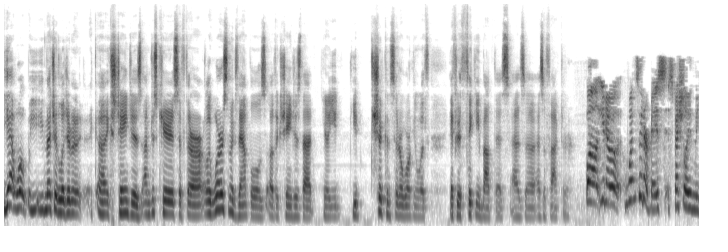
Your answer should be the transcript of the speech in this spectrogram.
yeah, well, you mentioned legitimate uh, exchanges. I'm just curious if there are like what are some examples of exchanges that you know you you should consider working with if you're thinking about this as a as a factor. Well, you know, ones that are based, especially in the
